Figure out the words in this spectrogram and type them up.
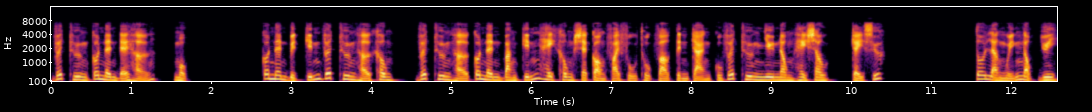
vết thương có nên để hở. Một, Có nên bịt kín vết thương hở không? Vết thương hở có nên băng kín hay không sẽ còn phải phụ thuộc vào tình trạng của vết thương như nông hay sâu, trầy xước. Tôi là Nguyễn Ngọc Duy,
